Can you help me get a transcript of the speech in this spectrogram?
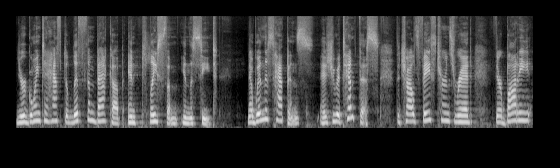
You're going to have to lift them back up and place them in the seat. Now, when this happens, as you attempt this, the child's face turns red, their body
